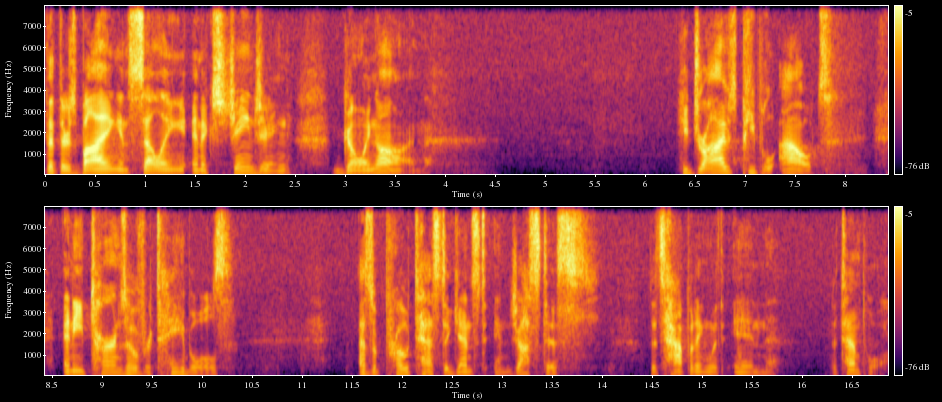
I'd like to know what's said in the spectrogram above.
that there's buying and selling and exchanging going on. He drives people out and he turns over tables as a protest against injustice that's happening within the temple.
